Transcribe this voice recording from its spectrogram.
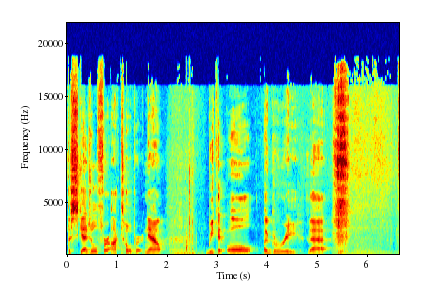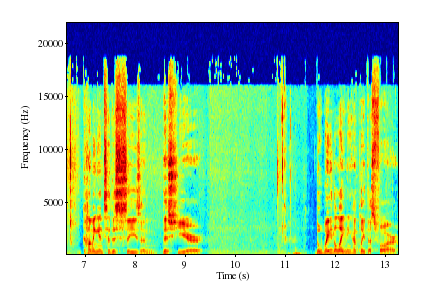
the schedule for October. Now, we could all agree that coming into the season this year, the way the Lightning have played thus far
